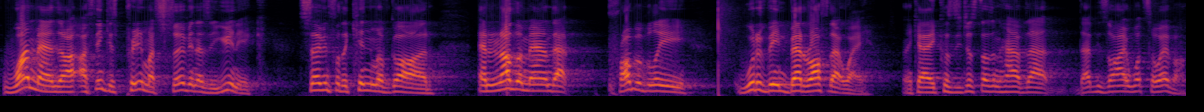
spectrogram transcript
one man that I think is pretty much serving as a eunuch, serving for the kingdom of God, and another man that probably would have been better off that way, okay, because he just doesn't have that, that desire whatsoever.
